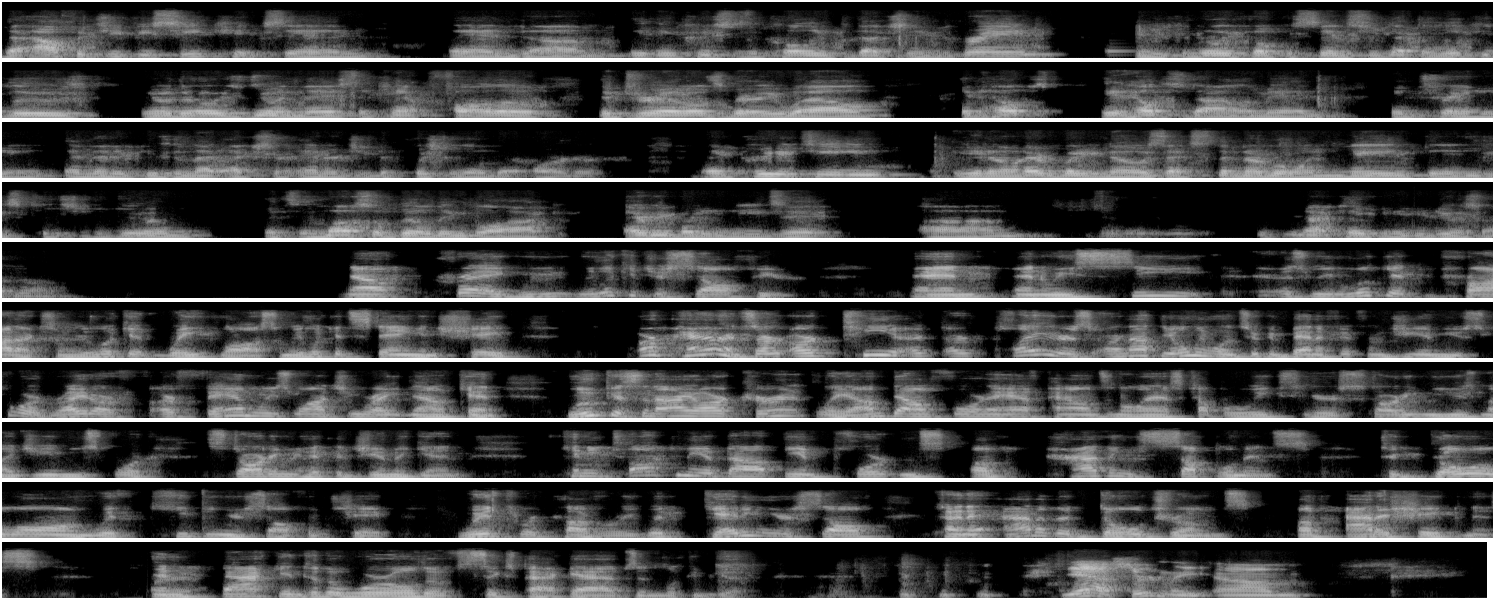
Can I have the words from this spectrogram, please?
the alpha GPC kicks in and um, it increases the choline production in your brain and you can really focus in. So you got the looky loos, you know, they're always doing this. They can't follow the drills very well. It helps it helps dial them in in training, and then it gives them that extra energy to push a little bit harder. And creatine, you know, everybody knows that's the number one main thing these kids should be doing. It's a muscle building block. Everybody needs it. Um, if you're not taking it, you're doing something wrong. Now, Craig, we, we look at yourself here and and we see as we look at products and we look at weight loss and we look at staying in shape, our parents, our, our team, our, our, players are not the only ones who can benefit from GMU sport, right? Our, our families watching right now can. Lucas and I are currently, I'm down four and a half pounds in the last couple weeks here, starting to use my GMU sport, starting to hit the gym again. Can you talk to me about the importance of having supplements to go along with keeping yourself in shape, with recovery, with getting yourself kind of out of the doldrums of out of shapeness and back into the world of six pack abs and looking good? yeah, certainly. Um,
